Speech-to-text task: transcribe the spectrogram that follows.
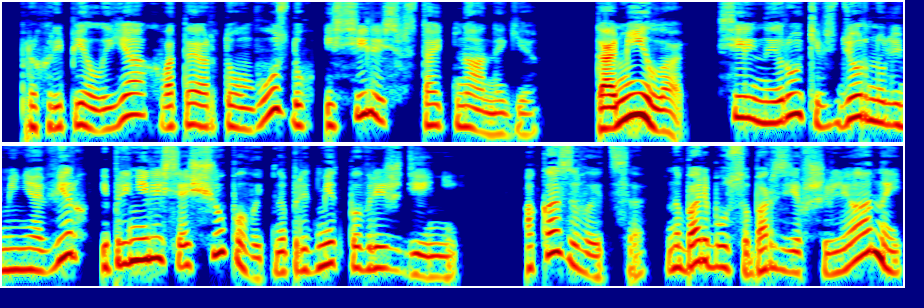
— прохрипела я, хватая ртом воздух и силясь встать на ноги. «Томила!» Сильные руки вздернули меня вверх и принялись ощупывать на предмет повреждений. Оказывается, на борьбу с оборзевшей лианой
